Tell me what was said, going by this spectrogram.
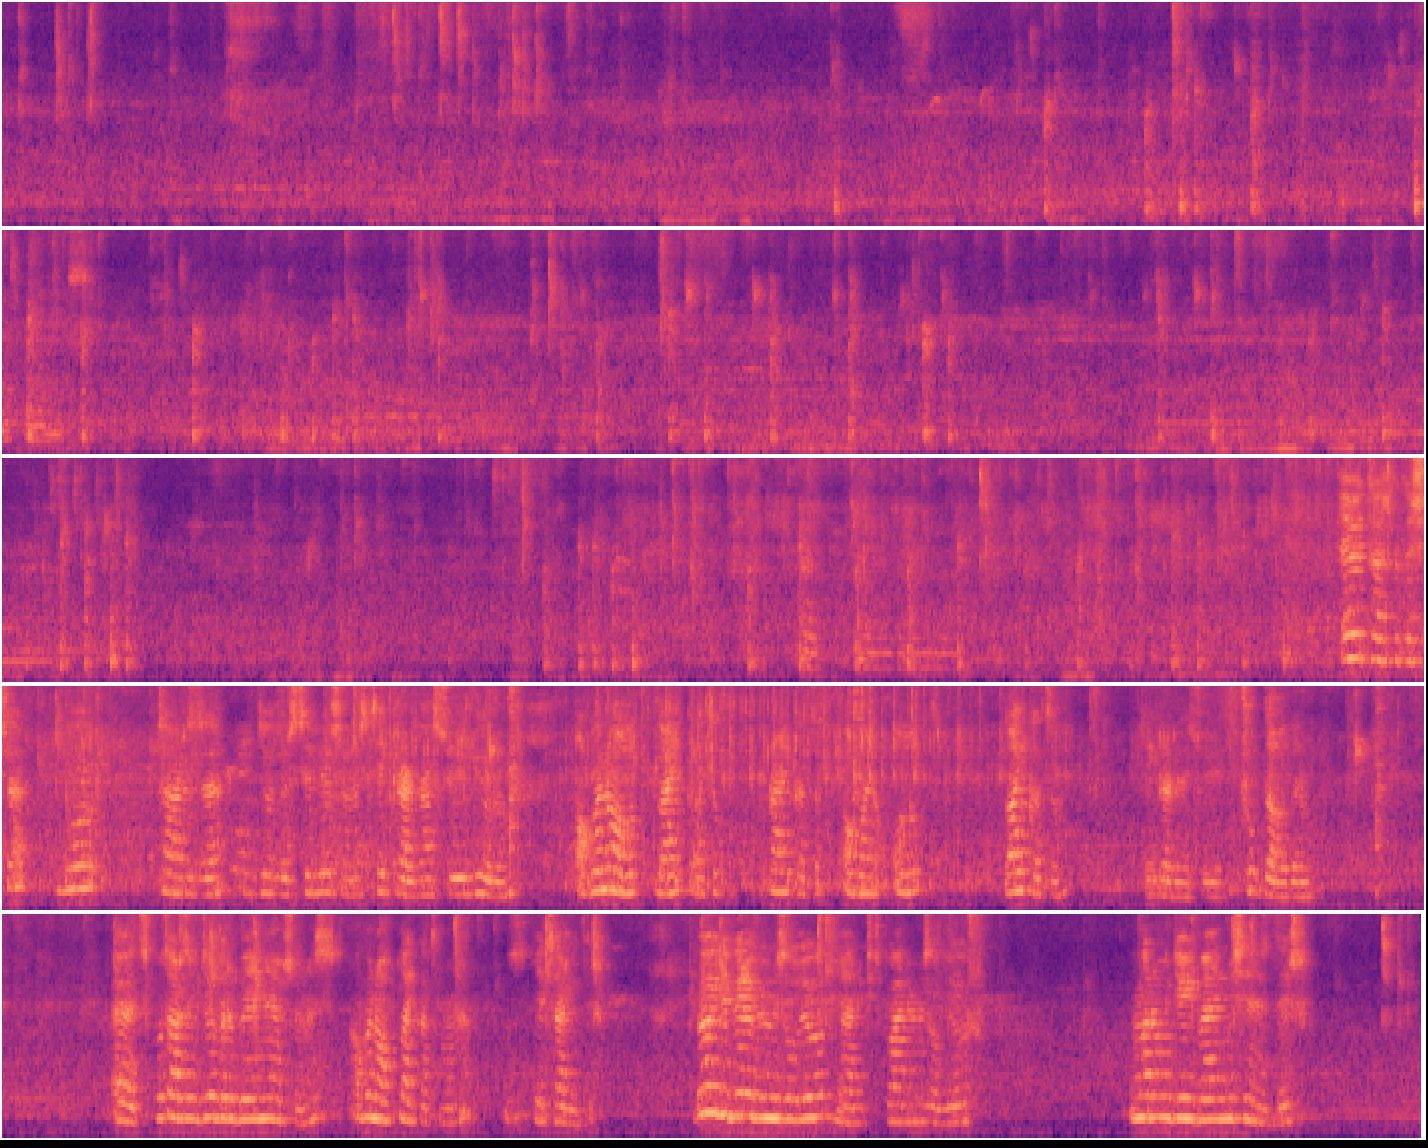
Evet arkadaşlar bu tarzı videoları seviyorsanız tekrardan söylüyorum. Abone olup like atıp like atıp abone olup like atın. Tekrardan söylüyorum. Çok dalgınım. Evet bu tarz videoları beğeniyorsanız abone olup like atmanız yeterlidir. Böyle bir evimiz oluyor. Yani kütüphanemiz oluyor. Umarım videoyu beğenmişsinizdir.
